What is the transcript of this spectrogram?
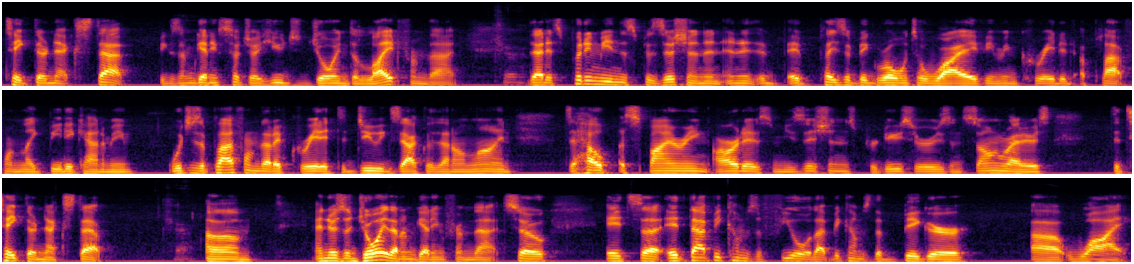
take their next step because I'm getting such a huge joy and delight from that. Sure. That it's putting me in this position and, and it, it plays a big role into why I've even created a platform like Beat Academy, which is a platform that I've created to do exactly that online to help aspiring artists, musicians, producers, and songwriters to take their next step. Sure. Um, and there's a joy that I'm getting from that. So it's uh, it that becomes the fuel, that becomes the bigger uh, why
